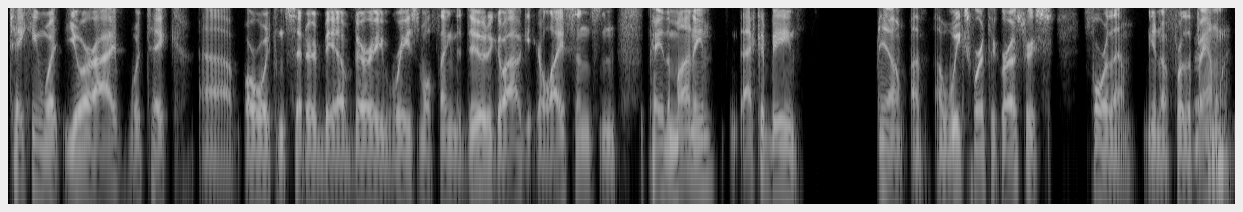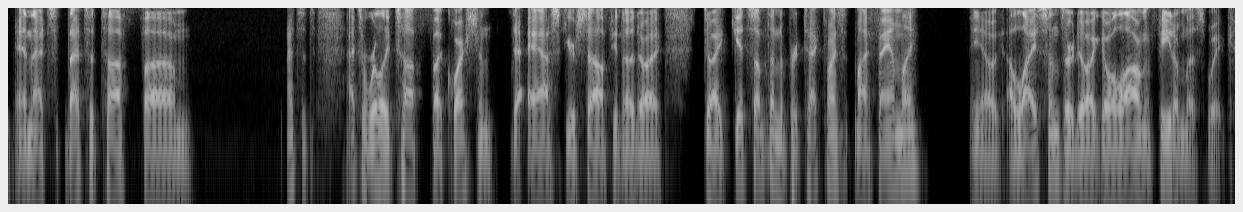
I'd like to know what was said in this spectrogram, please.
taking what you or I would take uh, or would consider to be a very reasonable thing to do to go out get your license and pay the money, that could be you know a, a, week's worth of groceries for them you know for the family. And that's that's a tough um that's a that's a really tough uh, question to ask yourself you know do i do i get something to protect my my family you know a license or do i go along and feed them this week?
